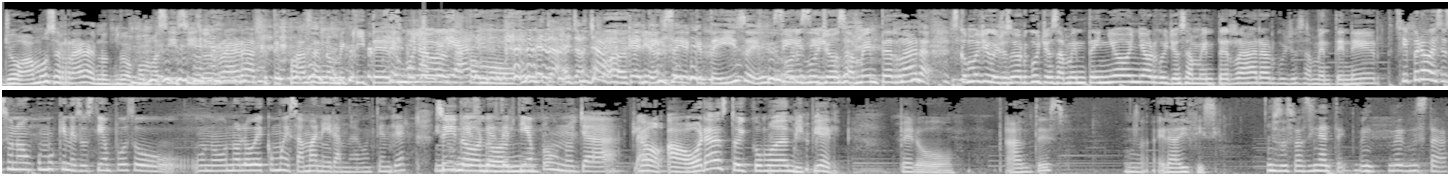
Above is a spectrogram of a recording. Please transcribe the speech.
yo amo ser rara, no, no, como así, si soy rara, ¿qué te pasa? No me quites mío, o sea, como, Ella- ella ya ¿qué te hice? ¿Qué te hice? Sí, orgullosamente rara. Es como yo digo, yo soy orgullosamente ñoña, orgullosamente rara, orgullosamente nerd. Sí, pero a veces uno como que en esos tiempos o uno no lo ve como de esa manera, me hago entender. Sino Sí, no, después no, del tiempo uno ya, claro. No, ahora estoy cómoda en mi piel, pero antes no, era difícil. Eso es fascinante. Me, me gusta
